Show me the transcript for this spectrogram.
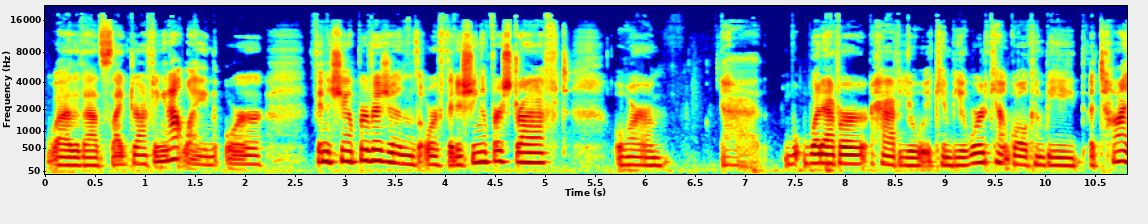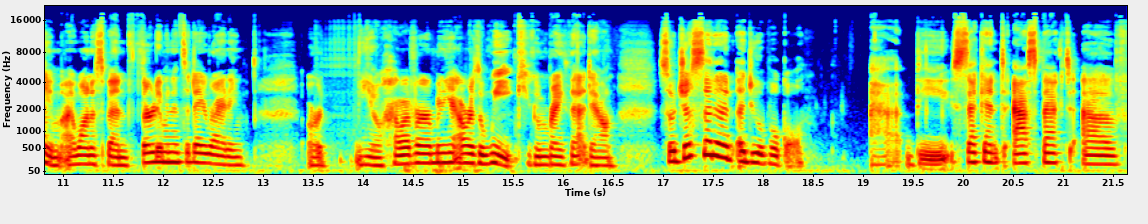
whether that's like drafting an outline or finishing up revisions or finishing a first draft or uh, whatever have you. It can be a word count goal, it can be a time. I want to spend 30 minutes a day writing or, you know, however many hours a week. You can break that down. So just set a, a doable goal. Uh, the second aspect of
